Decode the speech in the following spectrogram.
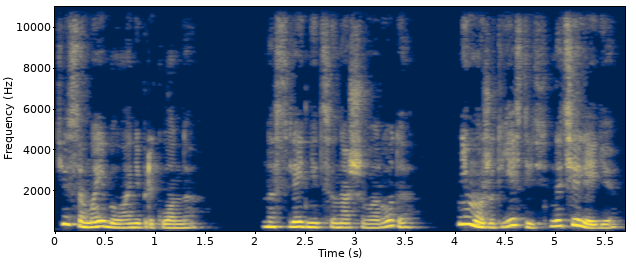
Тиса Мэй была непреклонна. Наследница нашего рода не может ездить на телеге.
